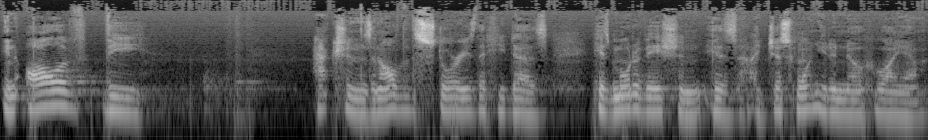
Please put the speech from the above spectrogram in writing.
In all of the actions and all of the stories that he does, his motivation is I just want you to know who I am.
